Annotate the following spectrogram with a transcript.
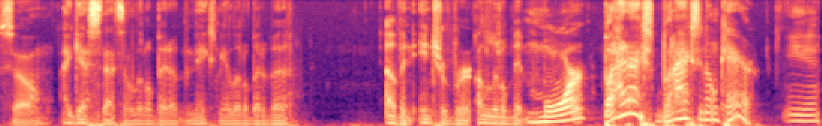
So I guess that's a little bit of makes me a little bit of a of an introvert a little bit more. But I actually, but I actually don't care. Yeah.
